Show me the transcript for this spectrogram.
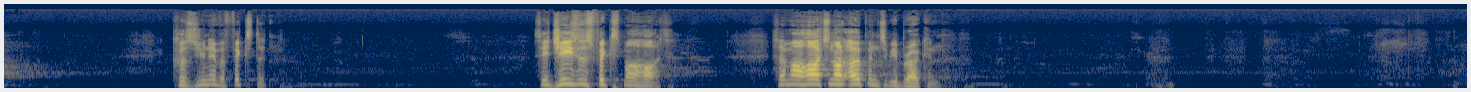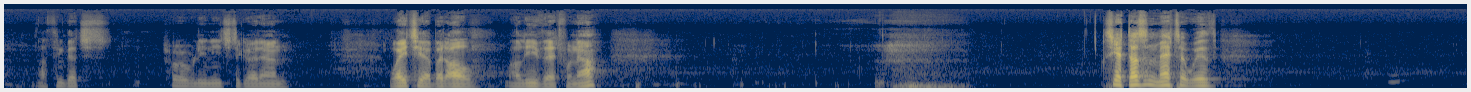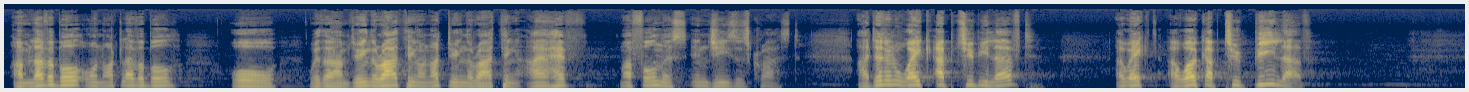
because you never fixed it. See, Jesus fixed my heart. So my heart's not open to be broken. I think that's probably needs to go down wait here, but I'll, I'll leave that for now. See, it doesn't matter whether I'm lovable or not lovable, or whether I'm doing the right thing or not doing the right thing. I have my fullness in Jesus Christ. I didn't wake up to be loved, I, wake, I woke up to be loved.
